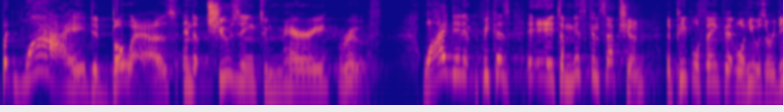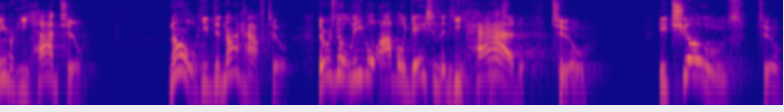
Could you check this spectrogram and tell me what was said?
But why did Boaz end up choosing to marry Ruth? Why didn't, because it's a misconception that people think that, well, he was a redeemer, he had to. No, he did not have to. There was no legal obligation that he had to. He chose to.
